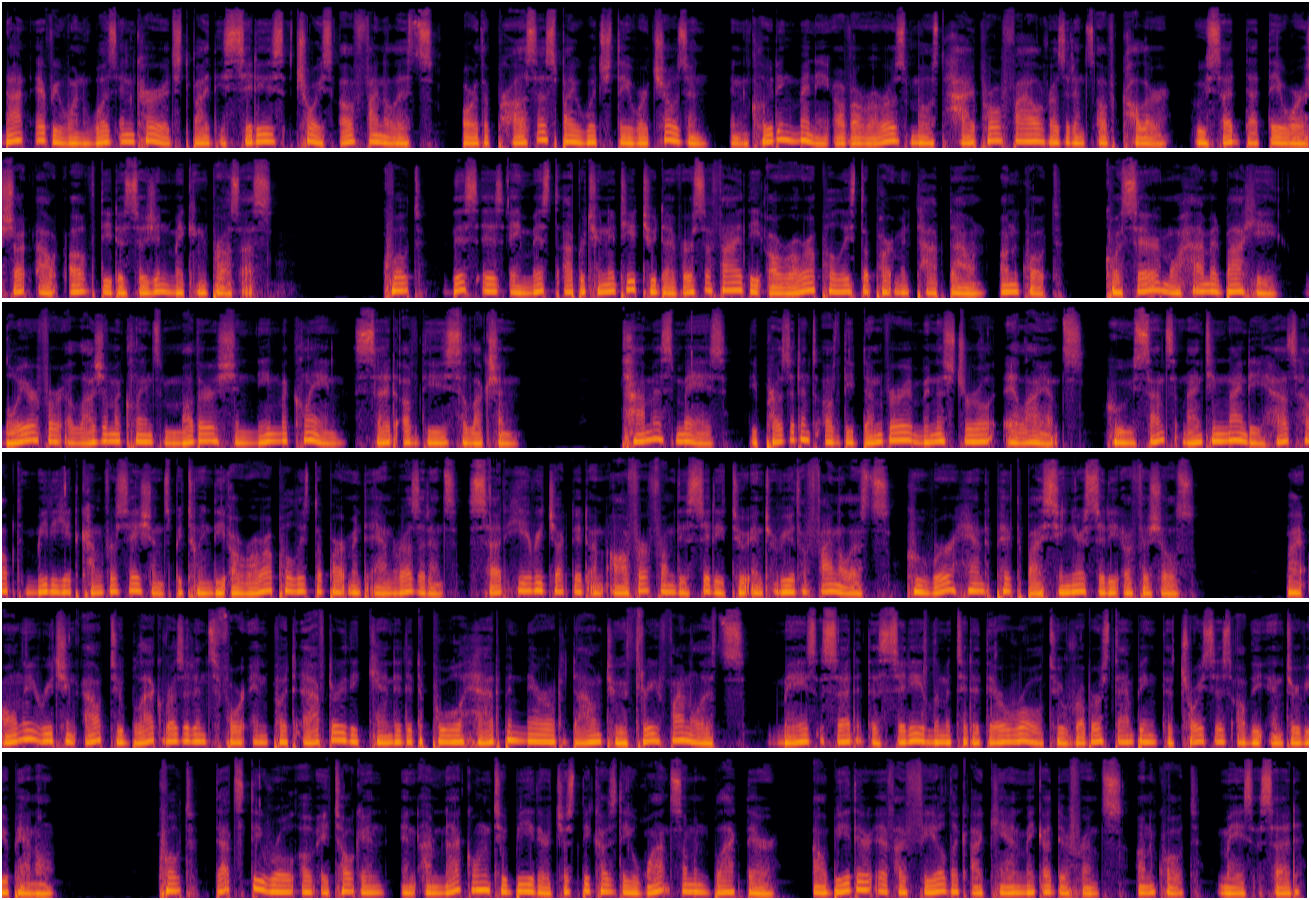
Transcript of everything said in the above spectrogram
Not everyone was encouraged by the city's choice of finalists or the process by which they were chosen, including many of Aurora's most high profile residents of color who said that they were shut out of the decision making process. Quote, this is a missed opportunity to diversify the Aurora Police Department top down, unquote. Qusair Mohamedbhai, lawyer for Elijah McClain's mother, Sheneen McClain, said of the selection. Thomas Mays, the president of the Denver Ministerial Alliance, who since 1990 has helped mediate conversations between the Aurora Police Department and residents, said he rejected an offer from the city to interview the finalists, who were handpicked by senior city officials by only reaching out to black residents for input after the candidate pool had been narrowed down to three finalists. Mays said the city limited their role to rubber stamping the choices of the interview panel. Quote, that's the role of a token, and I'm not going to be there just because they want someone black there. I'll be there if I feel like I can make a difference, unquote, Mays said.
